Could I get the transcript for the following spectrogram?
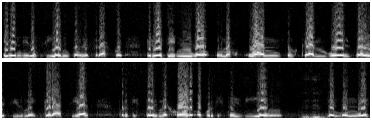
he vendido cientos de frascos, pero he tenido unos cuantos que han vuelto a decirme gracias porque estoy mejor o porque estoy bien. ¿Me entendés?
